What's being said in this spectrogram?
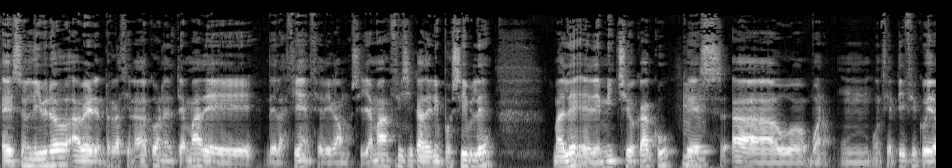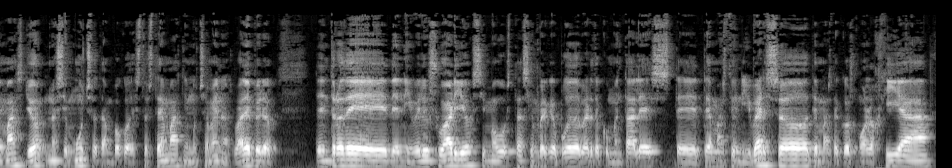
es un libro, a ver, relacionado con el tema de, de, la ciencia, digamos. Se llama Física del Imposible, ¿vale? Eh, de Michio Kaku, que es, uh, bueno, un, un, científico y demás. Yo no sé mucho tampoco de estos temas, ni mucho menos, ¿vale? Pero dentro de, del nivel usuario, sí me gusta siempre que puedo ver documentales de temas de universo, temas de cosmología,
